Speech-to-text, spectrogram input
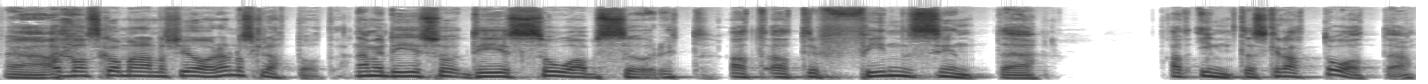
Ja. Vad ska man annars göra än att skratta åt det? Nej, men det, är så, det är så absurt att, att det finns inte att inte skratta åt det.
